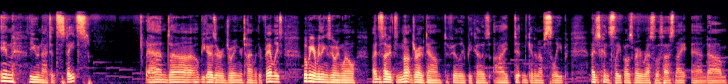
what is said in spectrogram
in the United States. And uh, I hope you guys are enjoying your time with your families. Hoping everything's going well. I decided to not drive down to Philly because I didn't get enough sleep. I just couldn't sleep. I was very restless last night, and um,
